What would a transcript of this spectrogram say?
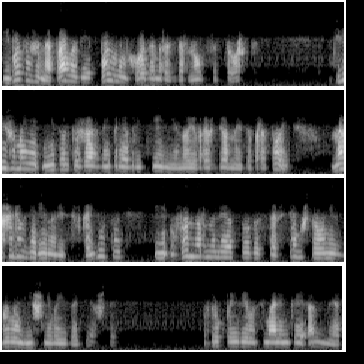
И вот уже на палубе полным ходом развернулся. Движимые не только жаждой приобретения, но и врожденной добротой, наши люди ринулись в каюту и вынырнули оттуда со всем, что у них было лишнего из одежды. Вдруг появилась маленькая Аннет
